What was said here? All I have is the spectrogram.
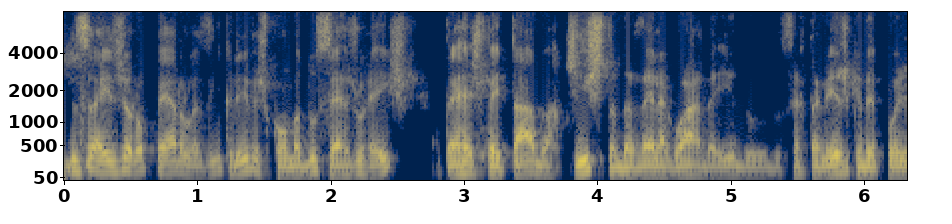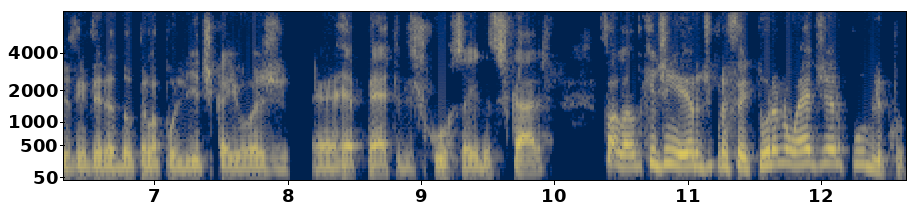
isso aí gerou pérolas incríveis, como a do Sérgio Reis, até respeitado, artista da velha guarda aí do, do sertanejo, que depois enveredou pela política e hoje é, repete o discurso aí desses caras, falando que dinheiro de prefeitura não é dinheiro público,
